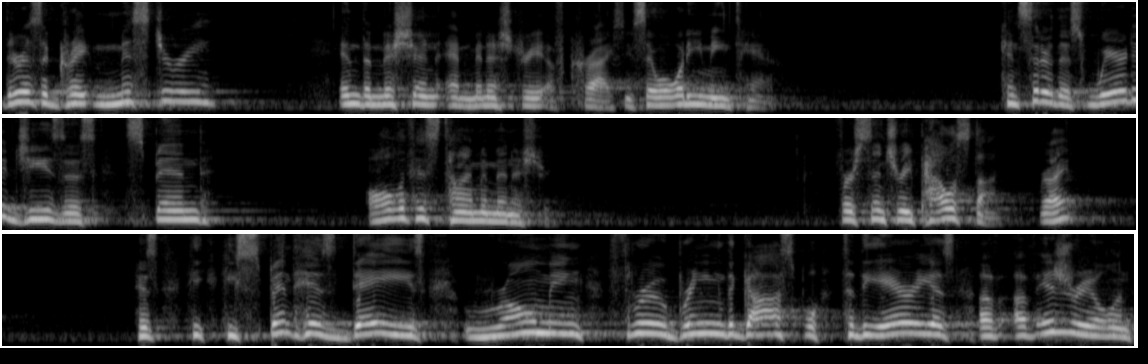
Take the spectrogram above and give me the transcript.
There is a great mystery in the mission and ministry of Christ. You say, well, what do you mean, Tanner? Consider this where did Jesus spend all of his time in ministry? First century Palestine, right? His, he, he spent his days roaming through, bringing the gospel to the areas of, of Israel, and,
